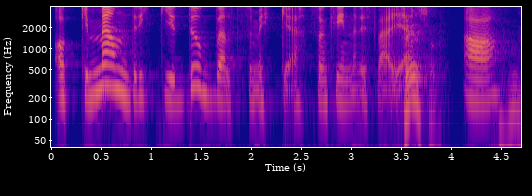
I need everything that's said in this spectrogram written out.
Och män dricker ju dubbelt så mycket som kvinnor i Sverige. Är det så? Ja. Mm.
